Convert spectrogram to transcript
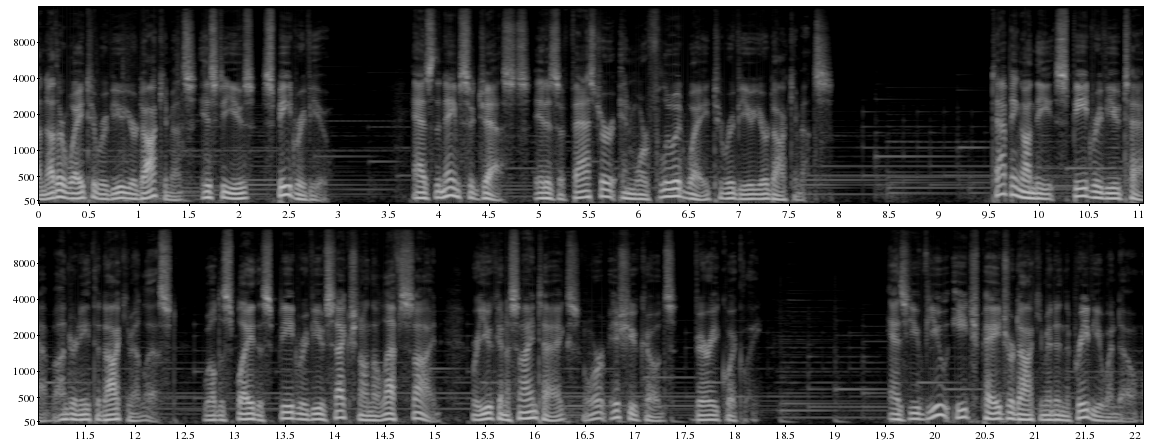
Another way to review your documents is to use Speed Review. As the name suggests, it is a faster and more fluid way to review your documents. Tapping on the Speed Review tab underneath the document list will display the Speed Review section on the left side where you can assign tags or issue codes very quickly. As you view each page or document in the preview window,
